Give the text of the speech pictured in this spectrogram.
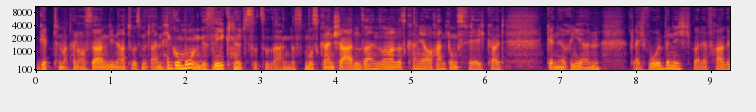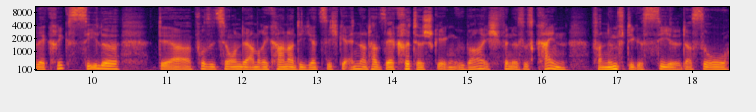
gibt. Man kann auch sagen, die NATO ist mit einem Hegemon gesegnet sozusagen. Das muss kein Schaden sein, sondern das kann ja auch Handlungsfähigkeit generieren. Gleichwohl bin ich bei der Frage der Kriegsziele der Position der Amerikaner, die jetzt sich geändert hat, sehr kritisch gegenüber. Ich finde, es ist kein vernünftiges Ziel, das so,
